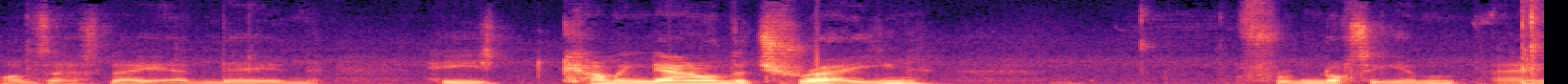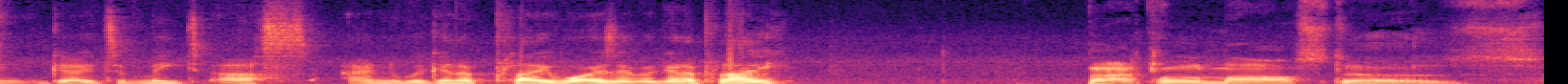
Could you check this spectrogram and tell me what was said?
on Saturday. And then he's coming down on the train from Nottingham and going to meet us. And we're going to play. What is it? We're going to play Battle Masters.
